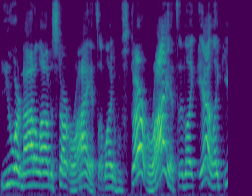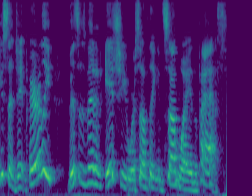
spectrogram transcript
you are not allowed to start riots. I'm like start riots and like yeah, like you said, Jay. Apparently this has been an issue or something in some way in the past.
